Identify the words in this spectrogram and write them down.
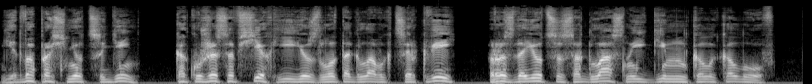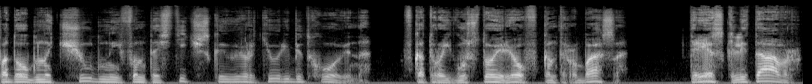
Едва проснется день, как уже со всех ее златоглавых церквей раздается согласный гимн колоколов, подобно чудной фантастической увертюре Бетховена, в которой густой рев контрабаса, треск литавр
